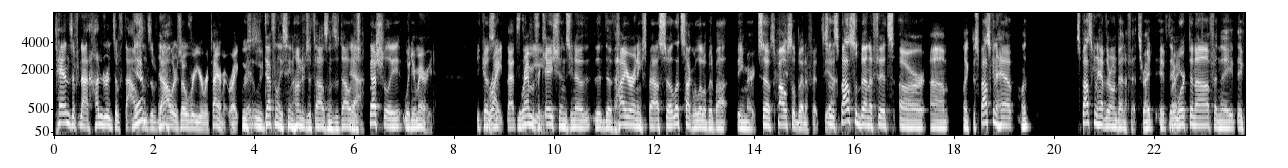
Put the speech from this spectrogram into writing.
tens, if not hundreds of thousands Yeah, of yeah. dollars over your retirement, right? We've, we've definitely seen hundreds of thousands of dollars, Yeah. especially when you're married, because the- right. That's the the key. ramifications, you know, the, the higher earning spouse. So let's talk a little bit about being married. So, Spousal benefits. so the spousal benefits are um, like the spouse can have spouse can have their own benefits, right? If they Right. worked enough and they they've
